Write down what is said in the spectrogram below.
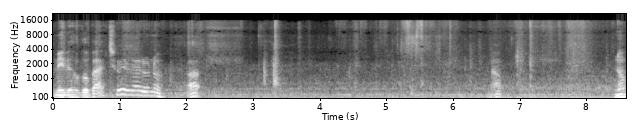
Maybe he'll go back to it, I don't know. Uh, no. No.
